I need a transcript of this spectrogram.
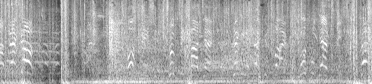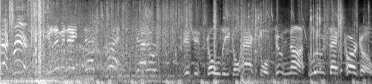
up! Back up! All stations! Troops in contact! Taking effective fire! Multiple casualties! Contact rear! Eliminate that threat, Shadow. This is Gold Eagle Actual. Do not lose that cargo.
